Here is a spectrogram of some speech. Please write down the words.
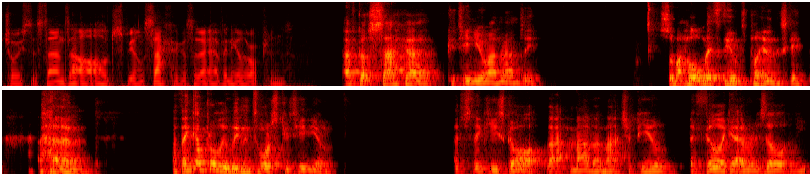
choice that stands out? I'll, just be on Saka because I don't have any other options. I've got Saka, Coutinho, and Ramsey. So my whole midfield's playing in this game. Um, I think I'm probably leaning towards Coutinho. I just think he's got that man of the match appeal. If Villa get a result and he,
